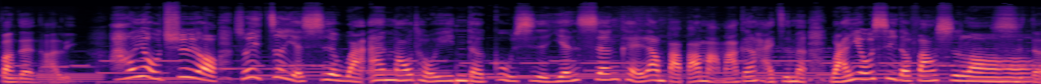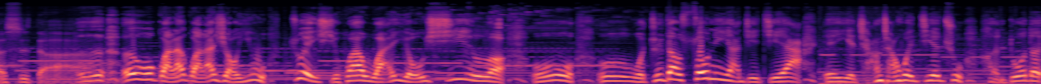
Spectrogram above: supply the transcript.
放在哪里？好有趣哦！所以这也是晚安猫头鹰的故事延伸，可以让爸爸妈妈跟孩子们玩游戏的方式喽。是的，是的。呃呃，我管啦管啦小鹦鹉最喜欢玩游戏了。哦，呃，我知道 Sonia 姐姐啊，呃，也常常会接触很多的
